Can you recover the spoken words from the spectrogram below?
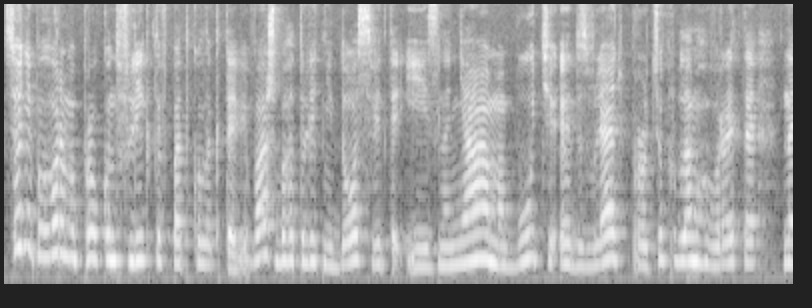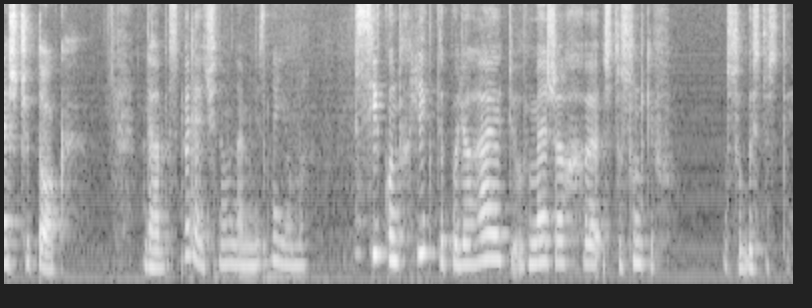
Сьогодні поговоримо про конфлікти в педколективі. Ваш багатолітній досвід і знання, мабуть, е, дозволяють про цю проблему говорити не з чуток. Да, безперечно, вона мені знайома. Всі конфлікти полягають в межах е, стосунків особистостей.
